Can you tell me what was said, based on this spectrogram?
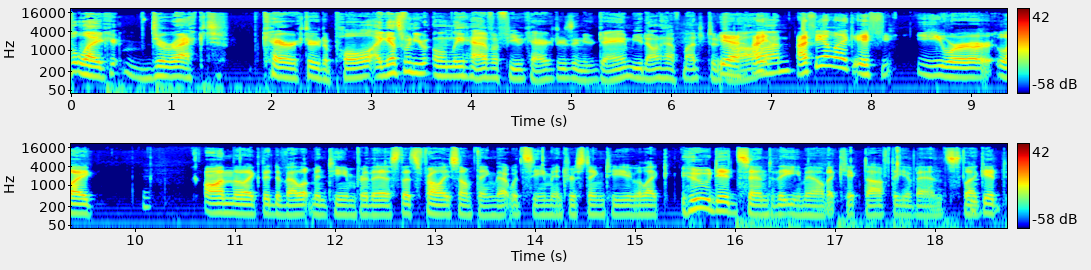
like direct character to pull. I guess when you only have a few characters in your game, you don't have much to Yeah, draw I, on. I feel like if you were like on the like the development team for this, that's probably something that would seem interesting to you. Like, who did send the email that kicked off the events? Like it.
